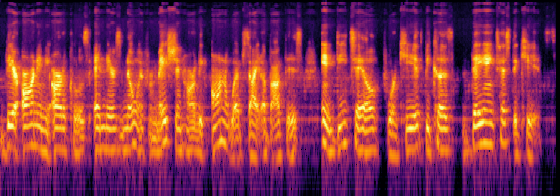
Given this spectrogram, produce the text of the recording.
there aren't any articles and there's no information hardly on the website about this in detail for kids because they ain't tested kids.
